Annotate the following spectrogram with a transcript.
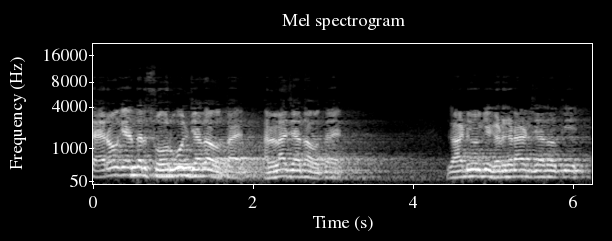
शहरों के अंदर शोरगुल ज़्यादा होता है, हल्ला ज़्यादा होता है, गाड़ियों की गड़गड़ाहट ज़्यादा होती है।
